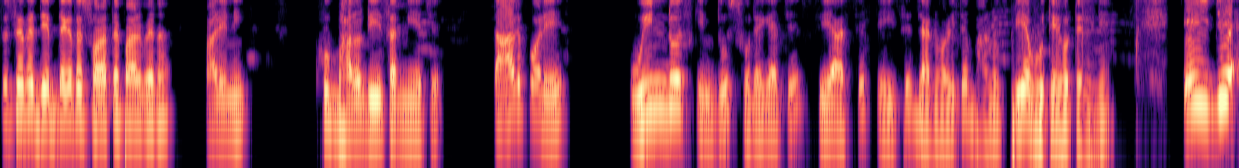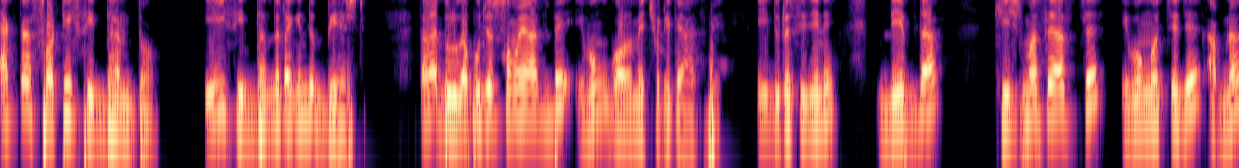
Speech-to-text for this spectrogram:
তো সেখানে দেবদাকে তো সরাতে পারবে না, পারেনি। খুব ভালো ডিসিশন নিয়েছে। তারপরে উইন্ডোজ কিন্তু সরে গেছে, সে আসছে তেইশে জানুয়ারিতে ভানুপ্রিয়া ভূতের হোটেল নিয়ে। এই যে একটা সঠিক সিদ্ধান্ত, এই সিদ্ধান্তটা কিন্তু বেস্ট তারা দুর্গাপুজোর সময় আসবে এবং গরমের ছুটিতে আসবে। এই দুটো সিজনে দেবদা খ্রিস্টমাসে আসছে এবং হচ্ছে যে আপনার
